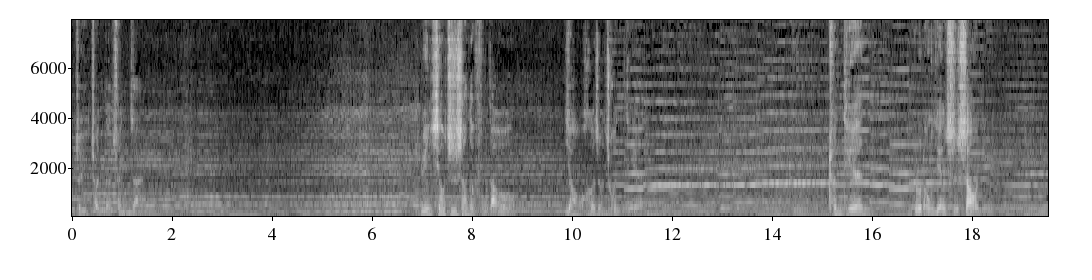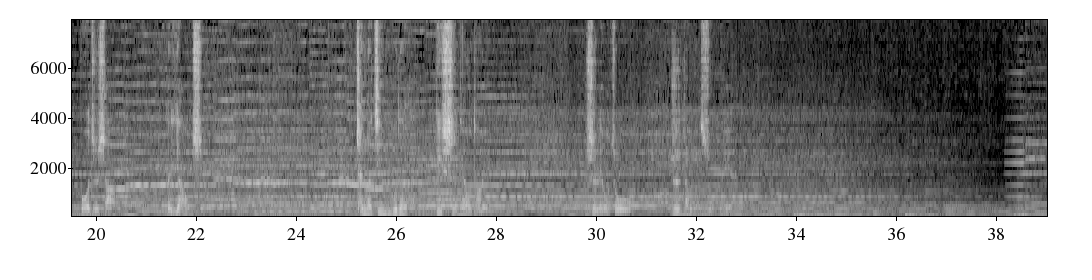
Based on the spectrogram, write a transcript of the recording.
嘴唇的存在。云霄之上的斧头咬合着春天，春天如同岩石少女脖子上的钥匙。成了金屋的第四条腿，是留住日头的锁链，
